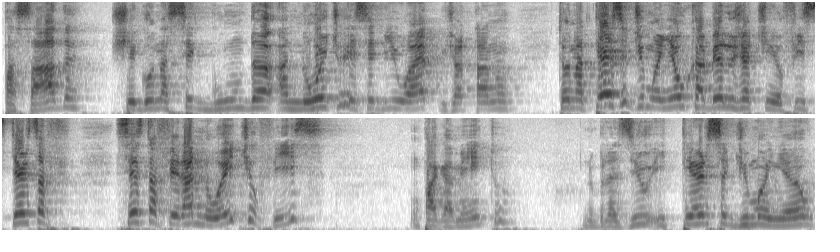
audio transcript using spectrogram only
passada. Chegou na segunda à noite, eu recebi o app, já tá no. Então na terça de manhã o cabelo já tinha. Eu fiz terça. Sexta-feira à noite eu fiz um pagamento no Brasil e terça de manhã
